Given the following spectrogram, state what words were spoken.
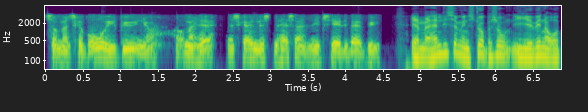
som man skal bruge i byen jo. Og man, her, man skal jo næsten have sådan en ildsjæl i hver by. Jamen, er han ligesom en stor person i øh, Vinderup?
